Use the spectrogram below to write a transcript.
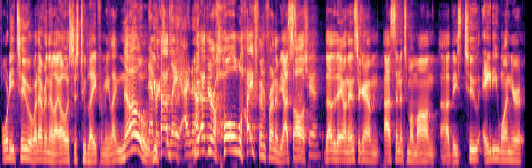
42 or whatever and they're like, "Oh, it's just too late for me." Like, no. Never you too have- late, I know. You have your whole life in front of you. I saw true. the other day on Instagram, I sent it to my mom. Uh, these two 81 year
